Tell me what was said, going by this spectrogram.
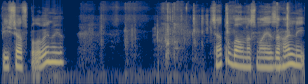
50 з половиною. Ця труба у нас має загальний.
